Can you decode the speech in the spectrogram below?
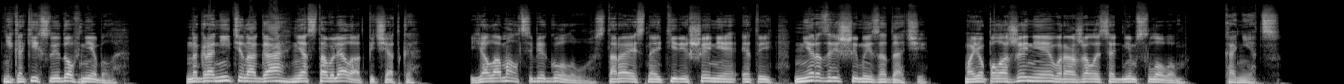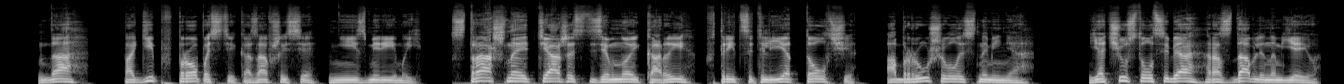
Никаких следов не было. На граните нога не оставляла отпечатка. Я ломал себе голову, стараясь найти решение этой неразрешимой задачи. Мое положение выражалось одним словом — конец. Да, погиб в пропасти, казавшейся неизмеримой. Страшная тяжесть земной коры в 30 лет толще обрушивалась на меня. Я чувствовал себя раздавленным ею.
